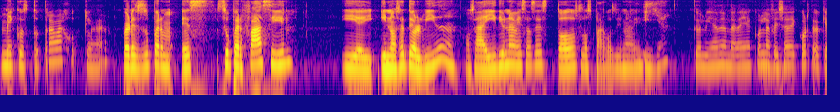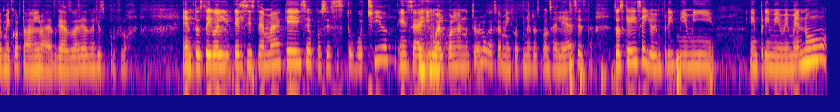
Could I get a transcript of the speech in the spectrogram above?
Me costó trabajo, claro. Pero es súper es súper fácil y, y, no se te olvida. O sea, ahí de una vez haces todos los pagos de una vez. Y ya te olvidas de andar allá con la fecha de corte, porque me cortaban el gas varias veces por floja. Entonces, te digo, el, el, sistema que hice, pues ese estuvo chido. O sea, igual con la nutrióloga, o sea, me dijo, mi responsabilidad es esta. Entonces, ¿qué hice? Yo imprimí mi, imprimí mi menú,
